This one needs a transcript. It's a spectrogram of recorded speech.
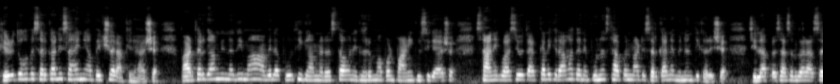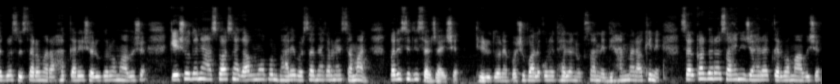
ખેડૂતો હવે સરકારની સહાયની અપેક્ષા રાખી રહ્યા છે. ભારતર ગામની નદીમાં આવેલા પૂરથી ગામના રસ્તાઓ અને ઘરોમાં પણ પાણી ઘૂસી ગયા છે. સ્થાનિક વાસીઓ તાત્કાલિક રાહત અને પુનઃસ્થાપન માટે સરકારને વિનંતી કરી છે. જિલ્લા પ્રશાસન દ્વારા અસરગ્રસ્ત વિસ્તારોમાં રાહત કાર્ય શરૂ કરવામાં આવ્યું છે. કેશોદ અને આસપાસના ગામોમાં પણ ભારે વરસાદના કારણે સમાન પરિસ્થિતિ સર્જાઈ છે. ખેડૂતો અને પશુપાલકોને થયેલા નુકસાનને ધ્યાનમાં રાખીને સરકાર દ્વારા સહાયની જાહેરાત કરવામાં આવી છે.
